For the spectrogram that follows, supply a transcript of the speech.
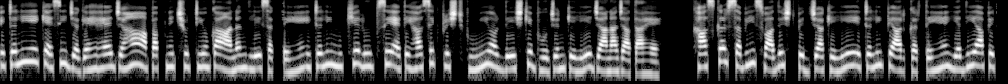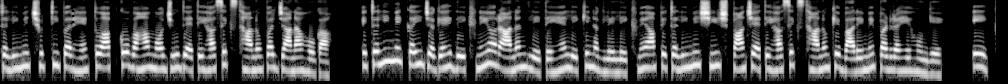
इटली एक ऐसी जगह है जहाँ आप अपनी छुट्टियों का आनंद ले सकते हैं। इटली मुख्य रूप से ऐतिहासिक पृष्ठभूमि और देश के भोजन के लिए जाना जाता है। खासकर सभी स्वादिष्ट पिज्जा के लिए इटली प्यार करते हैं। यदि आप इटली में छुट्टी पर हैं तो आपको वहाँ मौजूद ऐतिहासिक स्थानों पर जाना होगा। इटली में कई जगह देखने और आनंद लेते हैं, लेकिन अगले लेख में आप इटली में शीर्ष पाँच ऐतिहासिक स्थानों के बारे में पढ़ रहे होंगे। एक,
